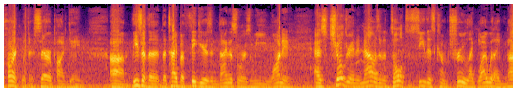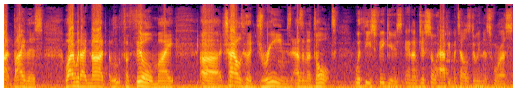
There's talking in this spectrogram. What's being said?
park with their sauropod game. Um, these are the, the type of figures and dinosaurs we wanted as children and now as an adult to see this come true. Like, why would I not buy this? Why would I not fulfill my uh, childhood dreams as an adult with these figures? And I'm just so happy Mattel's doing this for us.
